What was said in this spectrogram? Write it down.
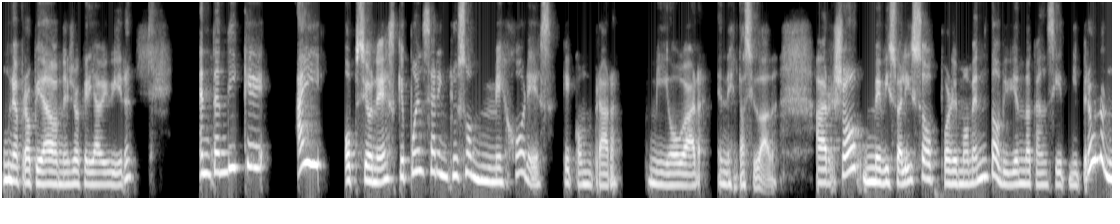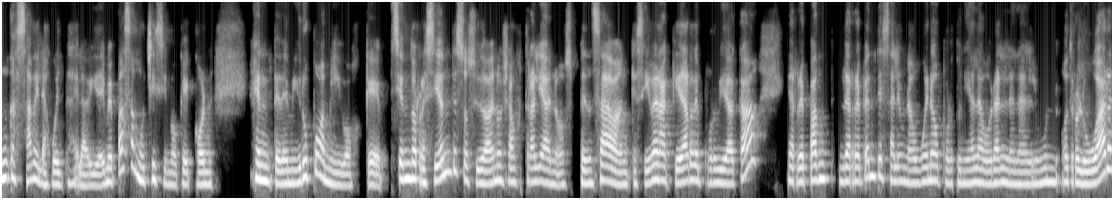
una propiedad donde yo quería vivir, entendí que hay opciones que pueden ser incluso mejores que comprar mi hogar en esta ciudad. A ver, yo me visualizo por el momento viviendo acá en Sydney, pero uno nunca sabe las vueltas de la vida y me pasa muchísimo que con gente de mi grupo amigos que siendo residentes o ciudadanos australianos pensaban que se iban a quedar de por vida acá y de repente, sale una buena oportunidad laboral en algún otro lugar,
